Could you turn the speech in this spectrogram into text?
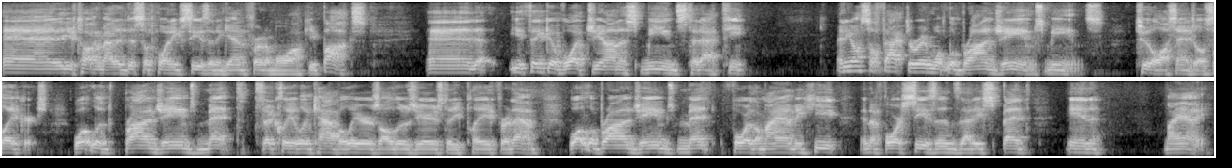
And you're talking about a disappointing season again for the Milwaukee Bucks. And you think of what Giannis means to that team. And you also factor in what LeBron James means to the Los Angeles Lakers, what LeBron James meant to the Cleveland Cavaliers all those years that he played for them, what LeBron James meant for the Miami Heat in the four seasons that he spent in Miami.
